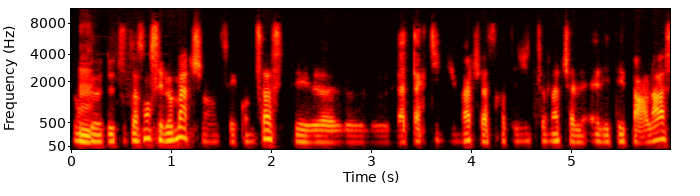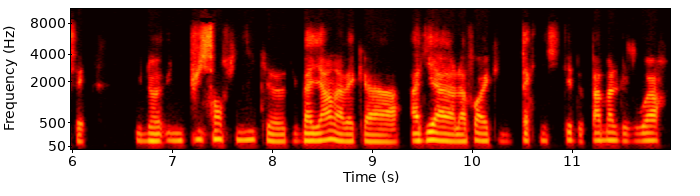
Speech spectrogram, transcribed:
Donc, hmm. de toute façon, c'est le match. Hein. C'est comme ça. C'était la tactique du match, la stratégie de ce match, elle, elle était par là. C'est une, une puissance physique du Bayern avec alliée à la fois avec une technicité de pas mal de joueurs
